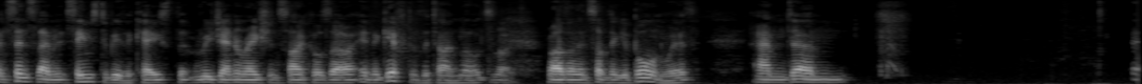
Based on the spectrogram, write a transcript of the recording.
And since then, it seems to be the case that regeneration cycles are in the gift of the Time Lords. Right. rather than something you're born with. And um, uh,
